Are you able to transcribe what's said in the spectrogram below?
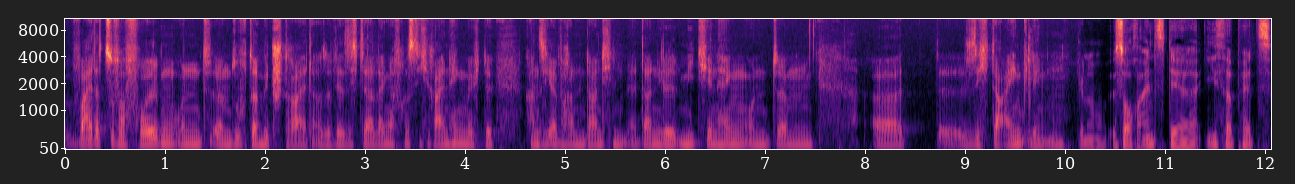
weiter zu verfolgen und ähm, sucht da Mitstreiter. Also wer sich da längerfristig reinhängen möchte, kann sich einfach an Daniel, Daniel Mietchen hängen und ähm, äh, äh, sich da einklinken. Genau. Ist auch eins der Etherpads,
